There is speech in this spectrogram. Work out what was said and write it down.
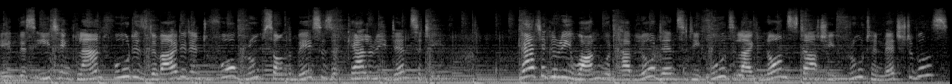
In this eating plan, food is divided into four groups on the basis of calorie density. Category 1 would have low density foods like non starchy fruit and vegetables.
